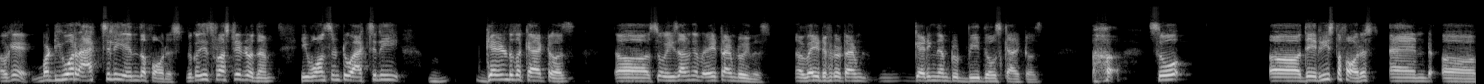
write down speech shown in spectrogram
okay but you are actually in the forest because he's frustrated with them he wants them to actually get into the characters uh, so he's having a very time doing this a very difficult time getting them to be those characters so uh, they reach the forest and uh,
